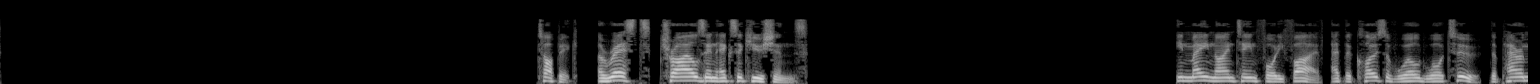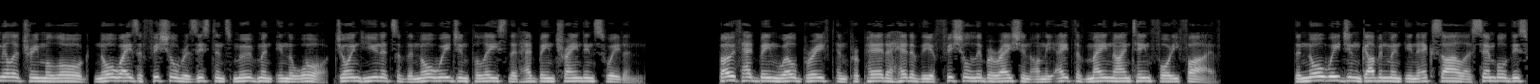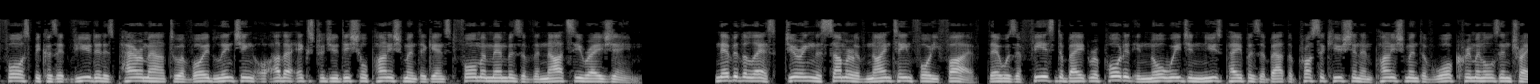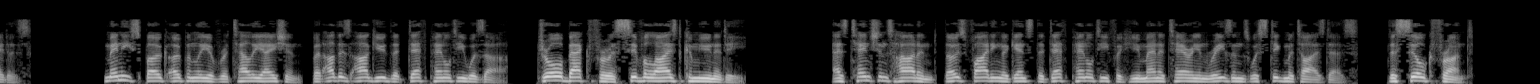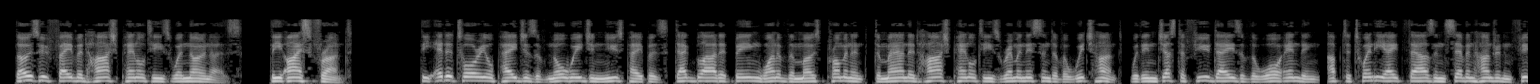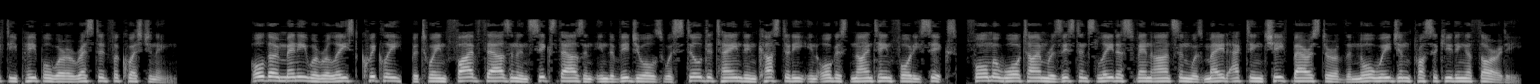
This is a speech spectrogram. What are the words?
Arrests, trials and executions In May 1945, at the close of World War II, the paramilitary Milorg Norway's official resistance movement in the war joined units of the Norwegian police that had been trained in Sweden. Both had been well briefed and prepared ahead of the official liberation on 8 May 1945. The Norwegian government in exile assembled this force because it viewed it as paramount to avoid lynching or other extrajudicial punishment against former members of the Nazi regime. Nevertheless, during the summer of 1945, there was a fierce debate reported in Norwegian newspapers about the prosecution and punishment of war criminals and traitors. Many spoke openly of retaliation, but others argued that death penalty was a drawback for a civilized community. As tensions hardened, those fighting against the death penalty for humanitarian reasons were stigmatized as the Silk Front. Those who favored harsh penalties were known as the Ice Front. The editorial pages of Norwegian newspapers Dagbladet being one of the most prominent demanded harsh penalties reminiscent of a witch hunt. Within just a few days of the war ending, up to 28,750 people were arrested for questioning. Although many were released quickly, between 5,000 and 6,000 individuals were still detained in custody in August 1946. Former wartime resistance leader Sven Arntzen was made acting chief barrister of the Norwegian prosecuting authority.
